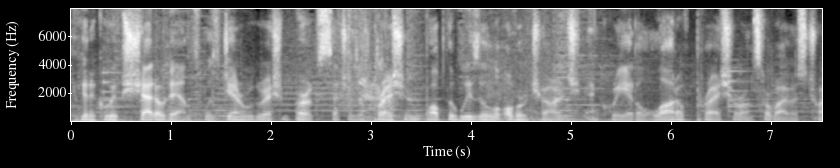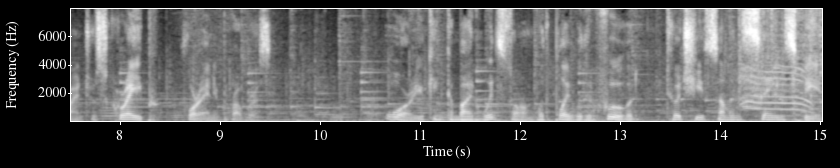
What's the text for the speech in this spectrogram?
You can equip Shadow Dance with gen regression perks such as Oppression, Pop the Weasel, Overcharge, and create a lot of pressure on survivors trying to scrape for any progress. Or you can combine Windstorm with Play with Your Food to achieve some insane speed.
